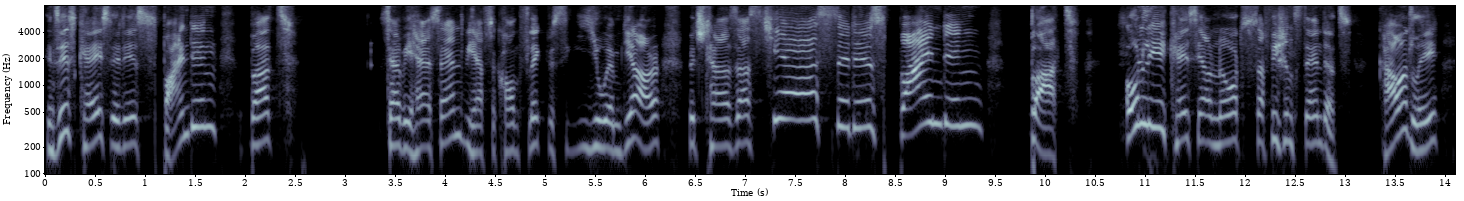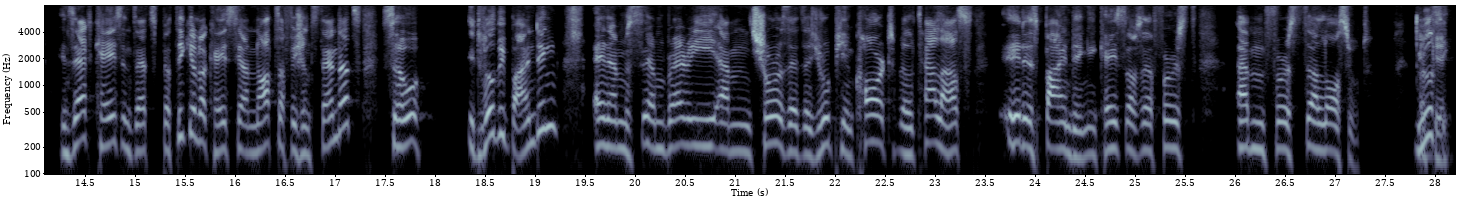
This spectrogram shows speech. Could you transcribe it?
In this case, it is binding, but so we have then we have the conflict with the EU MDR, which tells us yes, it is binding, but only in case there are not sufficient standards. Currently, in that case, in that particular case, there are not sufficient standards. So it will be binding. And I'm, I'm very um, sure that the European Court will tell us it is binding in case of the first um, first uh, lawsuit. We'll okay. see.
